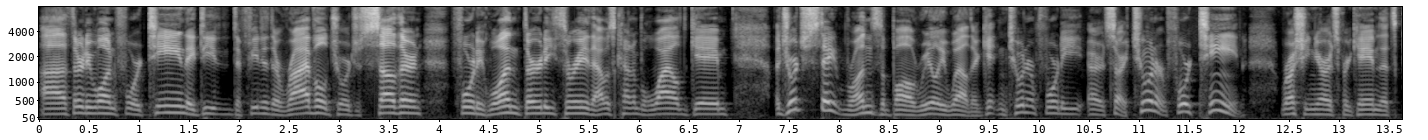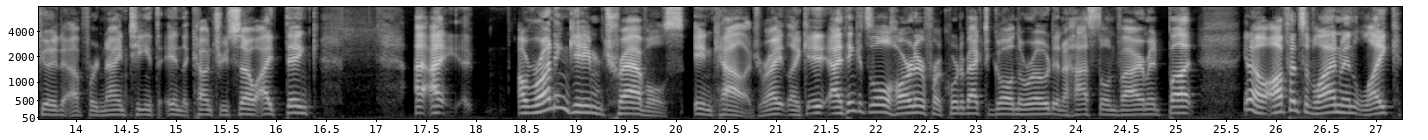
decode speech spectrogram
uh, 31-14. They de- defeated their rival Georgia Southern 41-33. That was kind of a wild game. Uh, Georgia State runs the ball really well. They're getting 240 or sorry, 214 rushing yards per game. That's good uh, for 19th in the country. So I think I, I a running game travels in college, right? Like, it, I think it's a little harder for a quarterback to go on the road in a hostile environment, but you know, offensive linemen like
